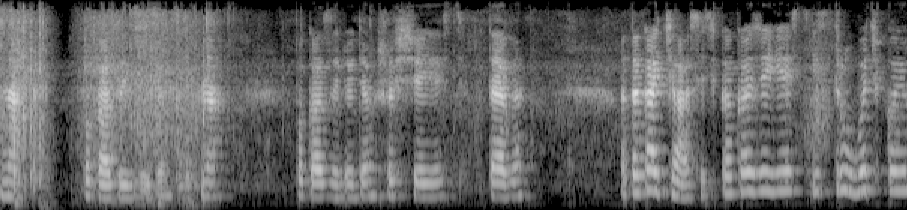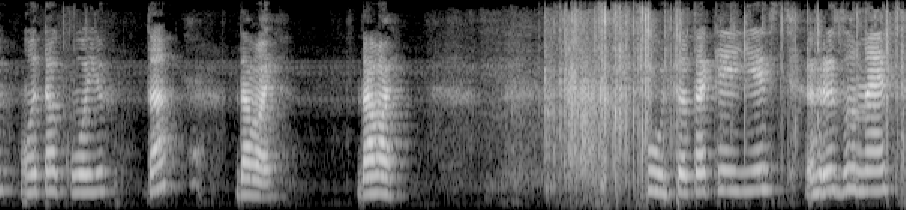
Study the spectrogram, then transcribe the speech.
На, показуй людям. На, показуй людям, що ще є в тебе. А така чашечка, каже, є із трубочкою. Отакою. Да? Давай. Давай. Пульто таке є. Гризунець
